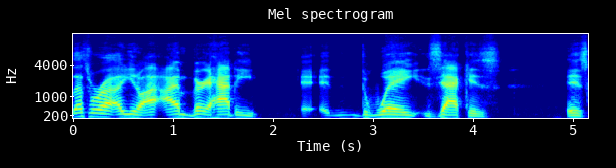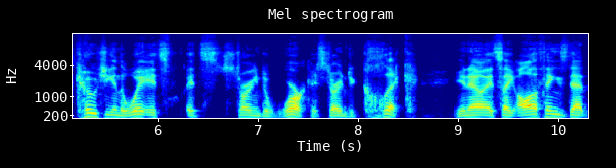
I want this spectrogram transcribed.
that's where I, you know, I, I'm very happy eh, eh, the way Zac is is coaching and the way it's it's starting to work. It's starting to click. You know, it's like all the things that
